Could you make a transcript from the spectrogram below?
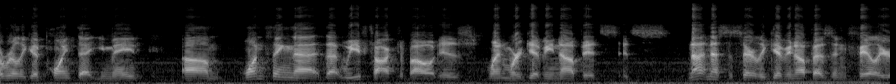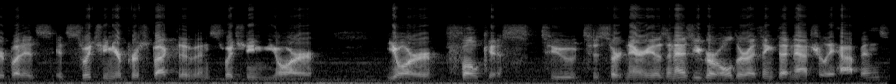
a really good point that you made. Um, one thing that that we've talked about is when we're giving up, it's it's not necessarily giving up as in failure, but it's it's switching your perspective and switching your your focus to to certain areas. And as you grow older, I think that naturally happens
